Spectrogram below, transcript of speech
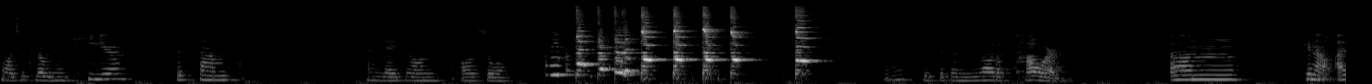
I'm also closing here the thumb and later on also to give it a lot of power. Um, genau, I,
